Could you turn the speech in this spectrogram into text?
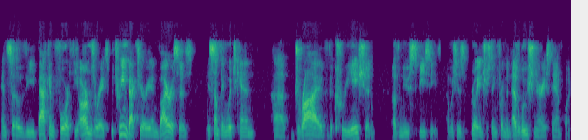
And so the back and forth, the arms race between bacteria and viruses is something which can uh, drive the creation of new species, which is really interesting from an evolutionary standpoint.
